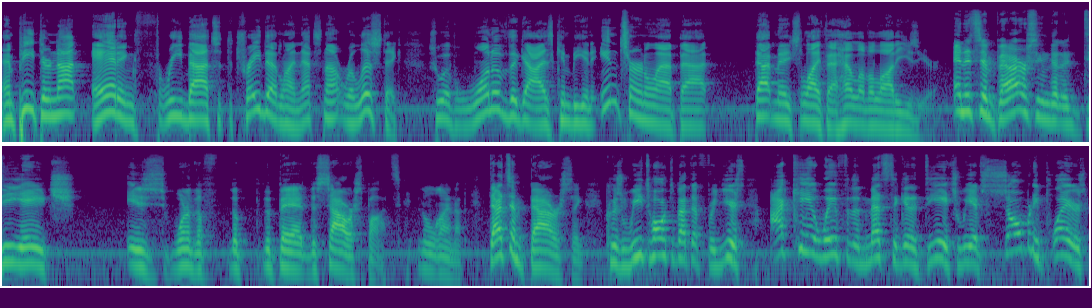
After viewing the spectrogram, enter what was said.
And Pete, they're not adding three bats at the trade deadline. That's not realistic. So if one of the guys can be an internal at bat, that makes life a hell of a lot easier. And it's embarrassing that a DH is one of the the, the bad the sour spots in the lineup. That's embarrassing because we talked about that for years. I can't wait for the Mets to get a DH. We have so many players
